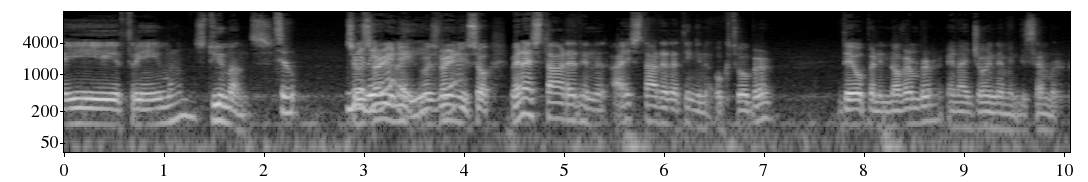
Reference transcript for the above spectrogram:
A three months, two months. So, So it was very early, new. It was very yeah. new. So when I started in, I started I think in October. They opened in November, and I joined them in December.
